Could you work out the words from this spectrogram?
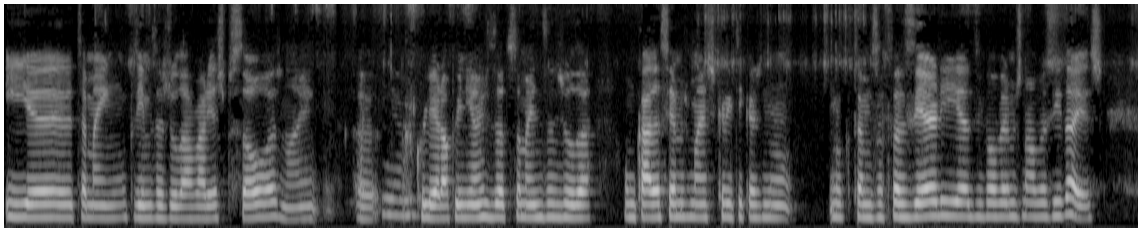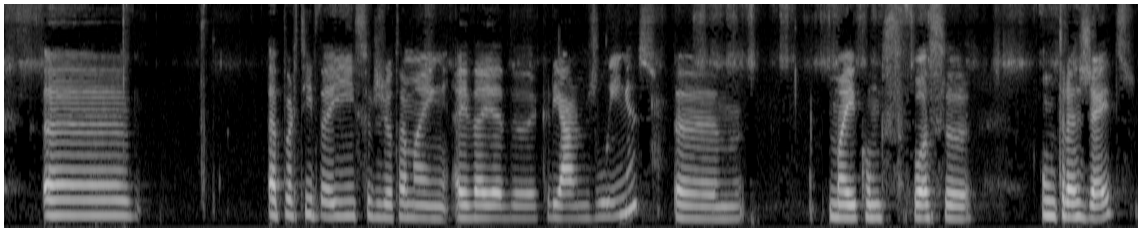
e eh, também pedimos ajuda a várias pessoas, não é? Eh, Yeah. recolher opiniões dos outros também nos ajuda um bocado a sermos mais críticas no, no que estamos a fazer e a desenvolvermos novas ideias. Eh, a partir daí surgiu também a ideia de criarmos linhas, eh, meio como se fosse um trajeto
